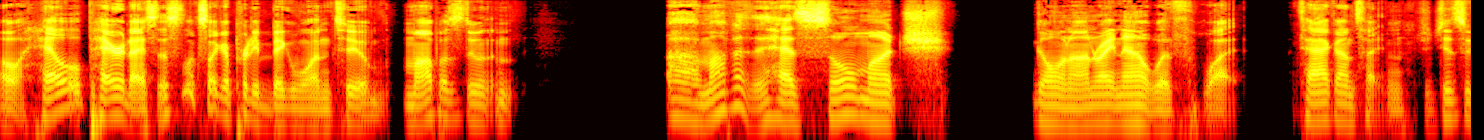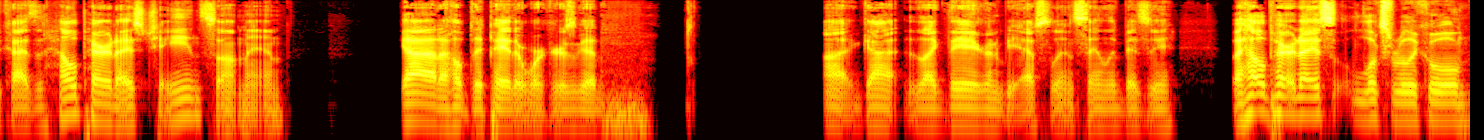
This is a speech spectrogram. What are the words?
Oh, Hell Paradise. This looks like a pretty big one too. Mappa's doing. Uh, Mappa has so much going on right now with what Attack on Titan, Jujutsu Kaisen, Hell Paradise, Chainsaw Man. God, I hope they pay their workers good. Uh, got like they are going to be absolutely insanely busy. But Hell Paradise looks really cool.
